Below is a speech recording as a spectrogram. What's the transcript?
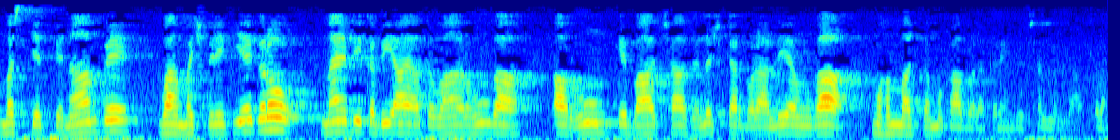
مسجد کے نام پہ، وہاں مشورے کیے کرو۔ میں بھی کبھی آیا تو وہاں رہوں گا اور روم کے بادشاہ سے لشکر بڑا لے آؤں گا۔ محمد کا مقابلہ کریں گے صلی اللہ علیہ وسلم۔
